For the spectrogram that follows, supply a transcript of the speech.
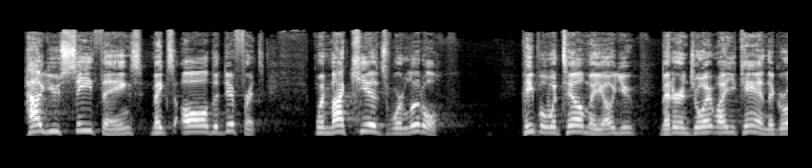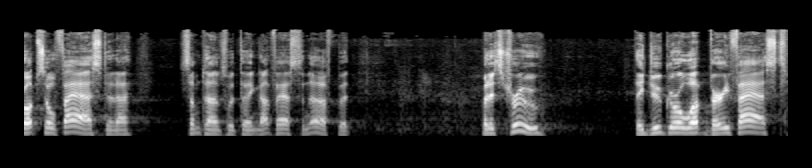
How you see things makes all the difference. When my kids were little, people would tell me, Oh, you better enjoy it while you can. They grow up so fast. And I sometimes would think, Not fast enough, but, but it's true. They do grow up very fast.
